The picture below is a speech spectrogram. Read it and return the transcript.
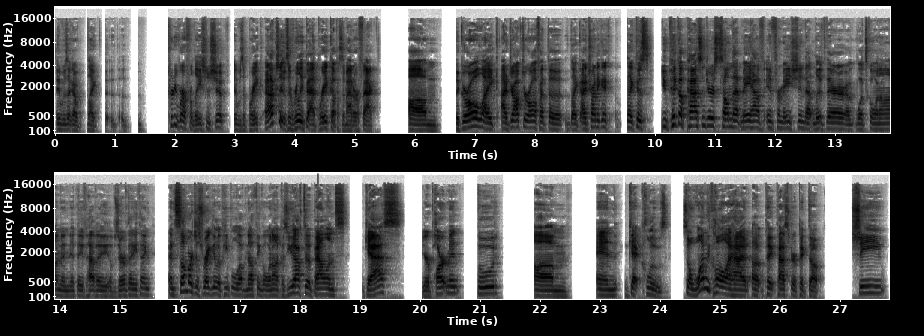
it was like a like a, a pretty rough relationship. It was a break. Actually, it was a really bad breakup, as a matter of fact. Um, the girl, like, I dropped her off at the like. I try to get like because you pick up passengers, some that may have information that live there, what's going on, and if they've have they observed anything, and some are just regular people who have nothing going on because you have to balance gas, your apartment, food, um, and get clues. So one call I had a pick, passenger picked up. She,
